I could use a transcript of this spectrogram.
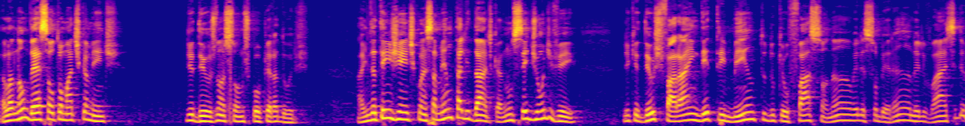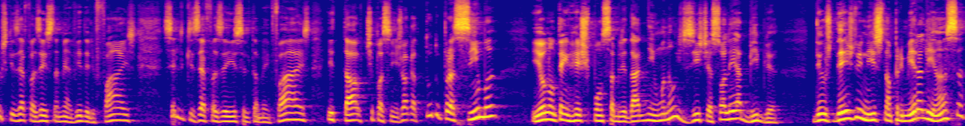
ela não desce automaticamente. De Deus nós somos cooperadores. Ainda tem gente com essa mentalidade, cara, não sei de onde veio, de que Deus fará em detrimento do que eu faço ou não, Ele é soberano, Ele vai. Se Deus quiser fazer isso na minha vida, Ele faz. Se Ele quiser fazer isso, Ele também faz. E tal. Tipo assim, joga tudo para cima e eu não tenho responsabilidade nenhuma. Não existe, é só ler a Bíblia. Deus, desde o início, na primeira aliança,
